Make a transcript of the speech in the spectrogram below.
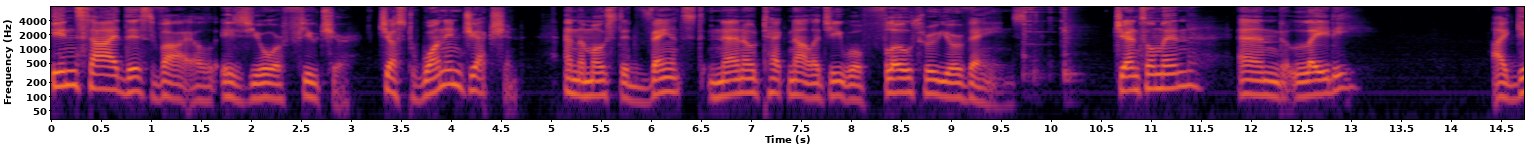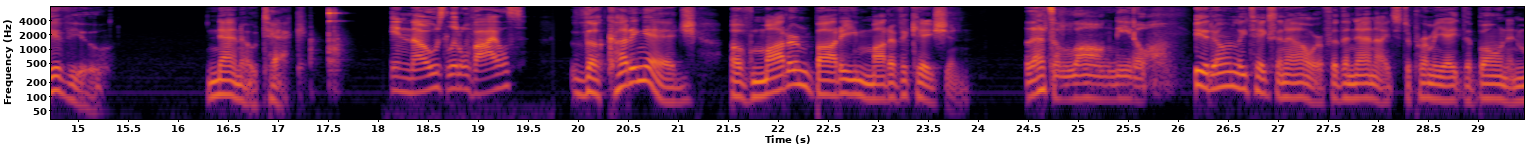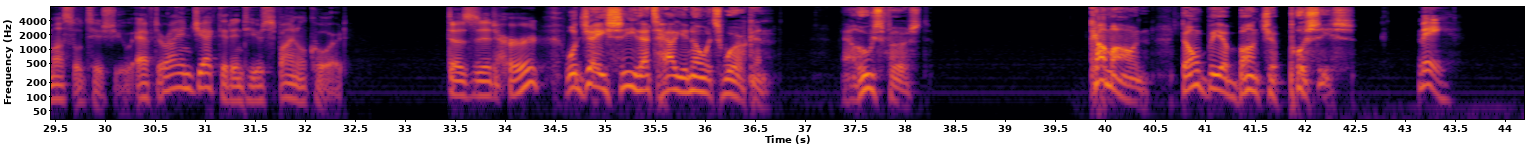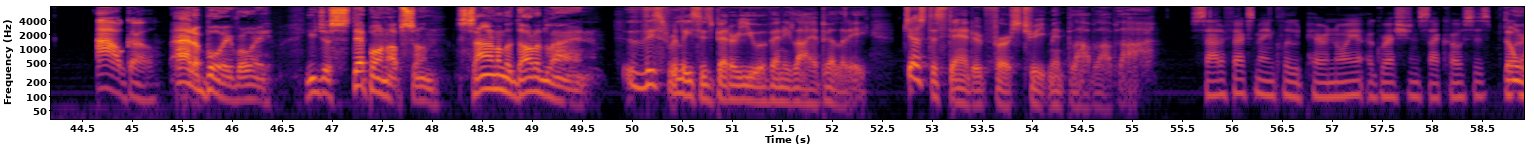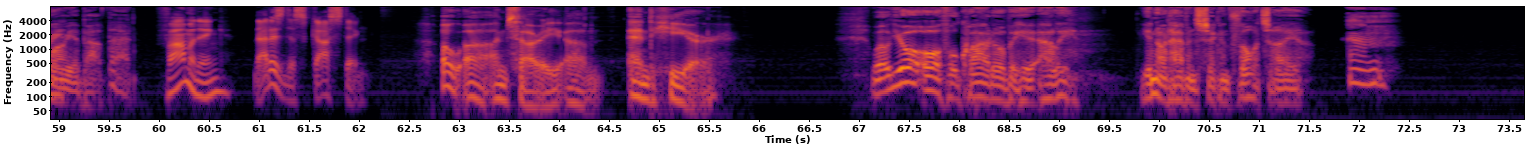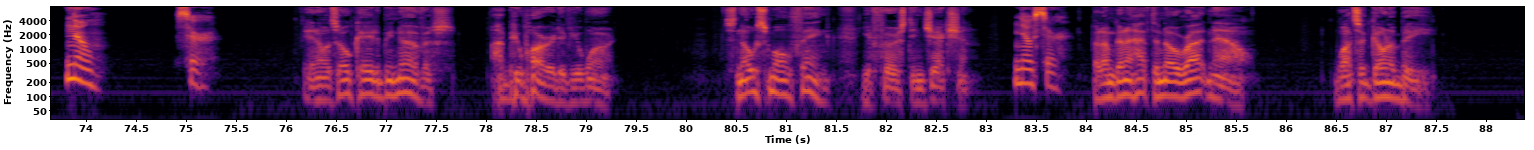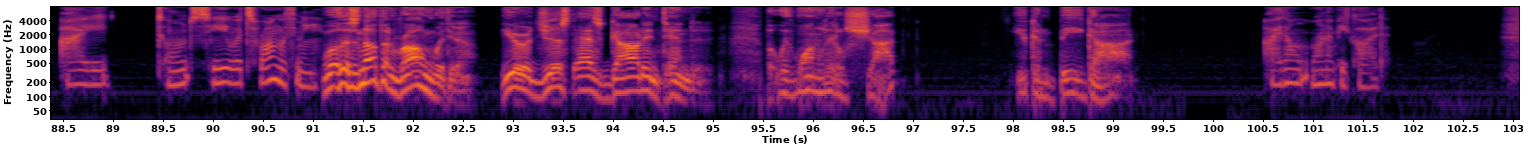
Inside this vial is your future. Just one injection, and the most advanced nanotechnology will flow through your veins. Gentlemen and lady, I give you nanotech, In those little vials? the cutting edge of modern body modification. That's a long needle. It only takes an hour for the nanites to permeate the bone and muscle tissue after I inject it into your spinal cord. Does it hurt? Well, JC, that's how you know it's working. Now, who's first? Come on, don't be a bunch of pussies. Me. I'll go. Attaboy, Roy. You just step on up, son. Sign on the dotted line. This releases better you of any liability. Just a standard first treatment, blah, blah, blah. Side effects may include paranoia, aggression, psychosis. Don't blurry- worry about that. Vomiting. That is disgusting. Oh, uh, I'm sorry. Um, and here. Well, you're awful quiet over here, Allie. You're not having second thoughts, are you? Um. No, sir. You know, it's okay to be nervous. I'd be worried if you weren't. It's no small thing, your first injection. No, sir. But I'm gonna have to know right now. What's it gonna be? I don't see what's wrong with me. Well, there's nothing wrong with you. You're just as God intended. But with one little shot, you can be God. I don't want to be God.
